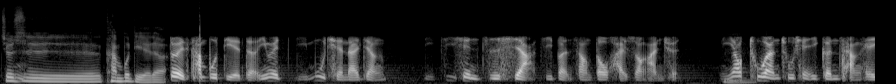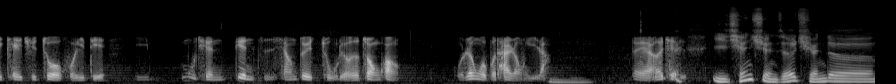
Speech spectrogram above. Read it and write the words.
就是看不跌的，对，看不跌的，因为以目前来讲，你季线之下基本上都还算安全。你要突然出现一根长黑 K 去做回跌，以目前电子相对主流的状况，我认为不太容易啦。对啊，而且 以前选择权的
